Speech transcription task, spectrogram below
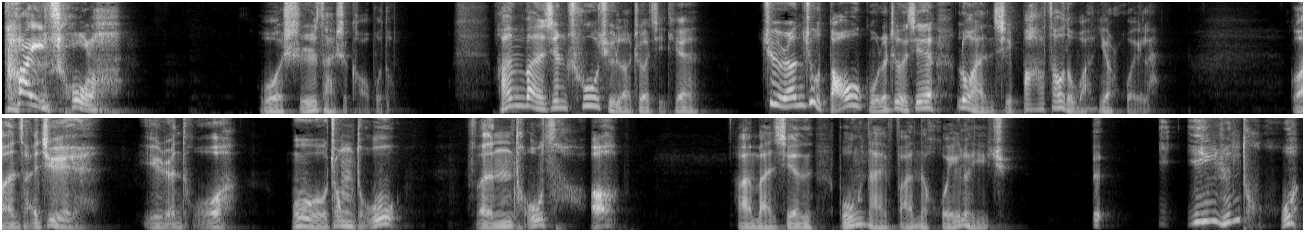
太臭了！我实在是搞不懂，韩半仙出去了这几天，居然就捣鼓了这些乱七八糟的玩意儿回来。棺材具、一人土、墓中毒、坟头草。韩半仙不耐烦的回了一句：“呃，阴人土。”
